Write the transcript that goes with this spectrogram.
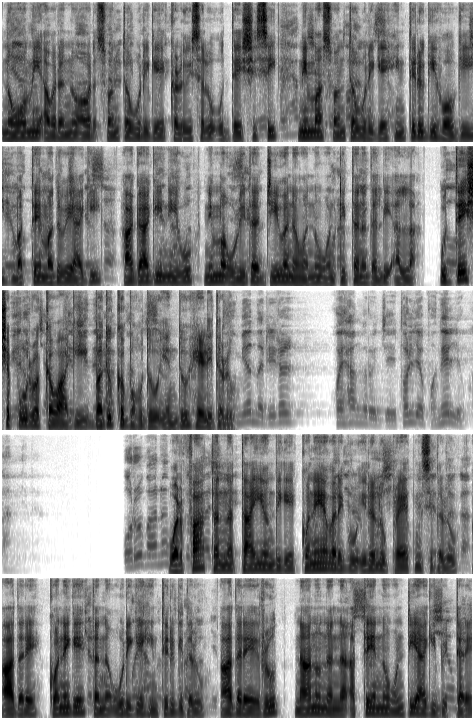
ನೋವಮಿ ಅವರನ್ನು ಅವರ ಸ್ವಂತ ಊರಿಗೆ ಕಳುಹಿಸಲು ಉದ್ದೇಶಿಸಿ ನಿಮ್ಮ ಸ್ವಂತ ಊರಿಗೆ ಹಿಂತಿರುಗಿ ಹೋಗಿ ಮತ್ತೆ ಮದುವೆಯಾಗಿ ಹಾಗಾಗಿ ನೀವು ನಿಮ್ಮ ಉಳಿದ ಜೀವನವನ್ನು ಒಂಟಿತನದಲ್ಲಿ ಅಲ್ಲ ಉದ್ದೇಶಪೂರ್ವಕವಾಗಿ ಬದುಕಬಹುದು ಎಂದು ಹೇಳಿದಳು. ವರ್ಫಾ ತನ್ನ ತಾಯಿಯೊಂದಿಗೆ ಕೊನೆಯವರೆಗೂ ಇರಲು ಪ್ರಯತ್ನಿಸಿದಳು, ಆದರೆ ಕೊನೆಗೆ ತನ್ನ ಊರಿಗೆ ಹಿಂತಿರುಗಿದಳು, ಆದರೆ ರೂತ್, ನಾನು ನನ್ನ ಅತ್ತೆಯನ್ನು ಒಂಟಿಯಾಗಿ ಬಿಟ್ಟರೆ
